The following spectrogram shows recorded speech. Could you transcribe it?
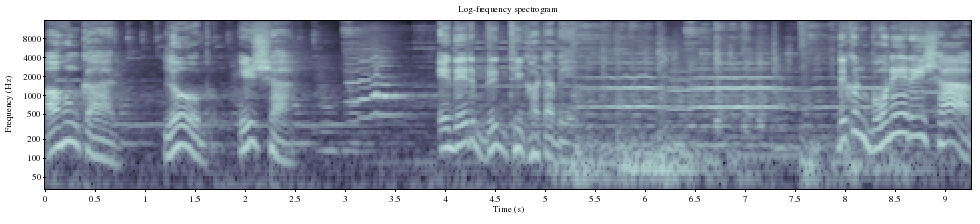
অহংকার, লোভ, ঈর্ষা, এদের বৃদ্ধি ঘটাবে। দেখুন, বনের এই সাপ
